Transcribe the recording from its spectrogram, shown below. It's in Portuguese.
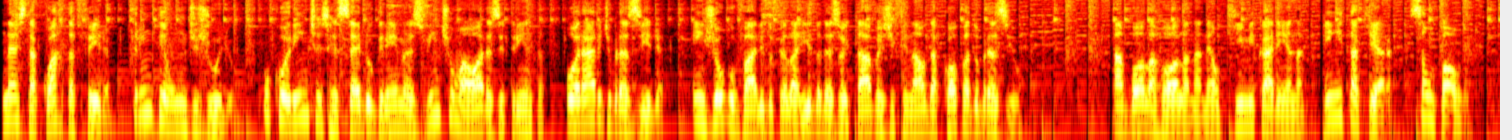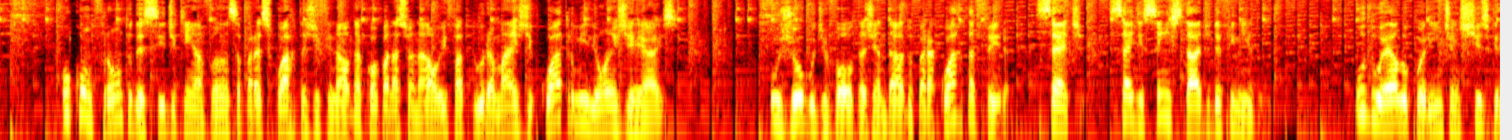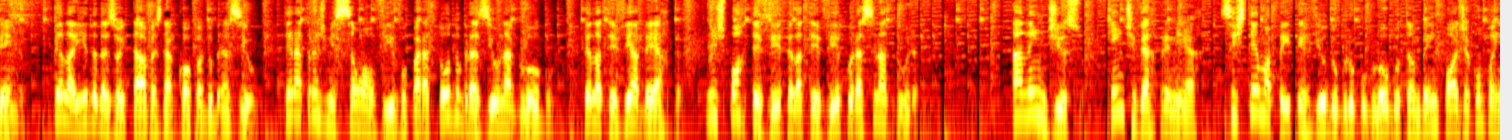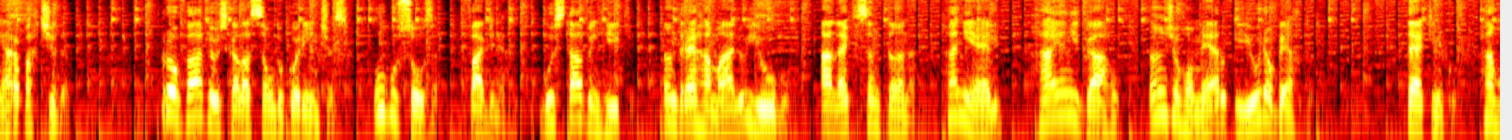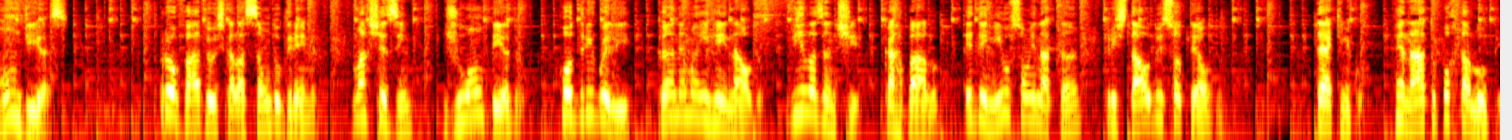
Nesta quarta-feira, 31 de julho, o Corinthians recebe o Grêmio às 21 horas e 30, horário de Brasília, em jogo válido pela ida das oitavas de final da Copa do Brasil. A bola rola na Neoquímica Arena, em Itaquera, São Paulo. O confronto decide quem avança para as quartas de final da Copa Nacional e fatura mais de 4 milhões de reais. O jogo de volta agendado para quarta-feira, 7, segue sem estádio definido. O duelo Corinthians X Grêmio, pela ida das oitavas da Copa do Brasil, terá transmissão ao vivo para todo o Brasil na Globo, pela TV aberta, no Sport TV pela TV por assinatura. Além disso, quem tiver Premier, sistema pay-per-view do Grupo Globo também pode acompanhar a partida. Provável escalação do Corinthians: Hugo Souza, Fagner, Gustavo Henrique, André Ramalho e Hugo, Alex Santana, Ranielli, Ryan e Garro, Ângelo Romero e Yuri Alberto. Técnico: Ramon Dias. Provável escalação do Grêmio: Marchesim, João Pedro, Rodrigo Eli, Kahneman e Reinaldo, Vilas Anti, Carvalho, Edenilson e Natan, Cristaldo e Soteldo. Técnico: Renato Portaluppi.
